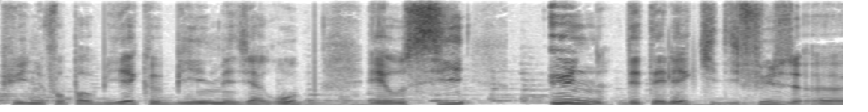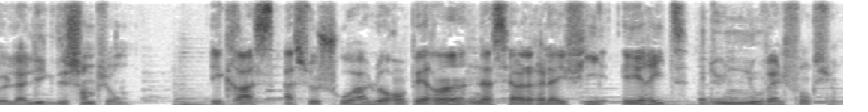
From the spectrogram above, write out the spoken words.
Puis il ne faut pas oublier que Bein Media Group est aussi une des télés qui diffuse euh, la Ligue des Champions. Et grâce à ce choix, Laurent Perrin, Nasser El-Relaifi hérite d'une nouvelle fonction.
